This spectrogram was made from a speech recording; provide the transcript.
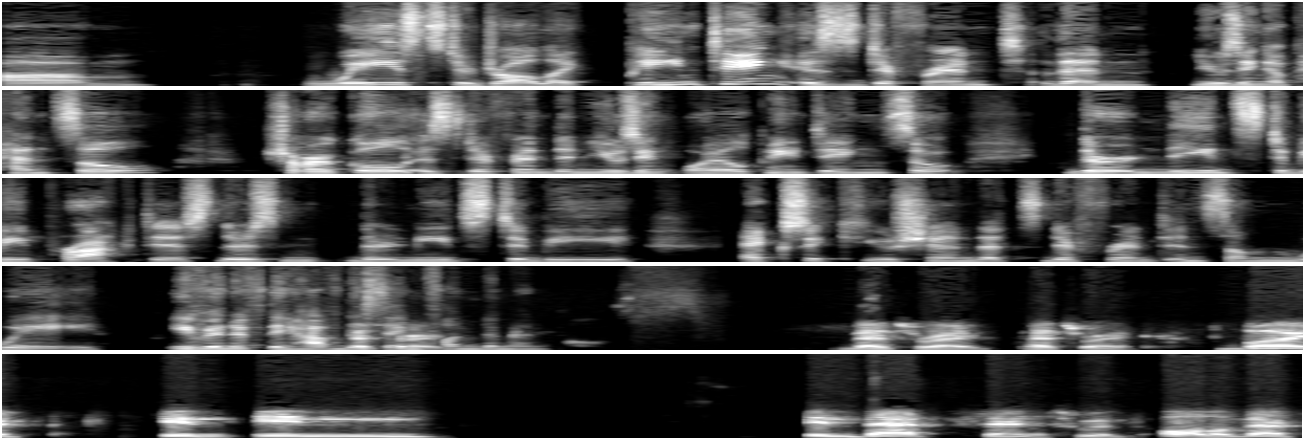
um, ways to draw like painting is different than using a pencil charcoal is different than using oil painting so there needs to be practice there's there needs to be execution that's different in some way even if they have the that's same right. fundamentals that's right that's right but in in in that sense with all of that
